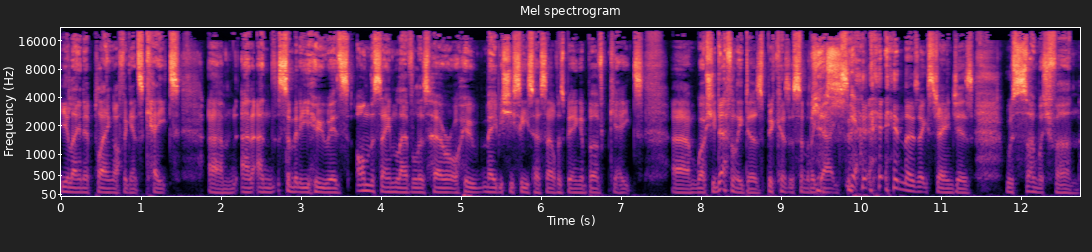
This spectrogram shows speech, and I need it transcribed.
Yelena playing off against Kate, um, and and somebody who is on the same level as her, or who maybe she sees herself as being above Kate, um, well, she definitely does because of some of the Yes. gags in those exchanges, was so much fun.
